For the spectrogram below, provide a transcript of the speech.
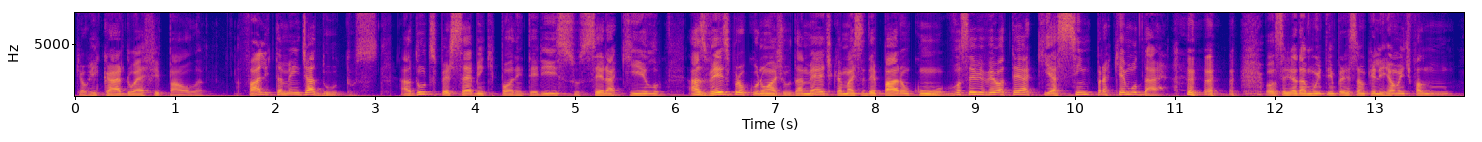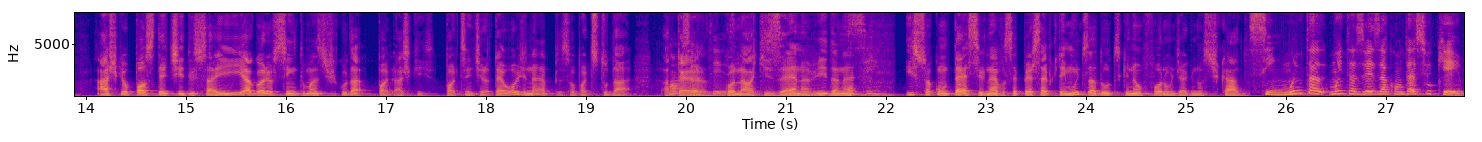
Que é o Ricardo F. Paula. Fale também de adultos. Adultos percebem que podem ter isso, ser aquilo, às vezes procuram ajuda médica, mas se deparam com você viveu até aqui assim, para que mudar? Ou seja, dá muita impressão que ele realmente fala, hum, acho que eu posso ter tido isso aí e agora eu sinto umas dificuldades. Pode, acho que pode sentir até hoje, né? A pessoa pode estudar Com até certeza. quando ela quiser na vida, né? Sim. Isso acontece, né? Você percebe que tem muitos adultos que não foram diagnosticados? Sim, muita, muitas vezes acontece o quê?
